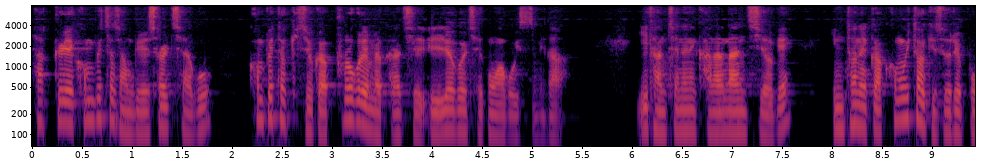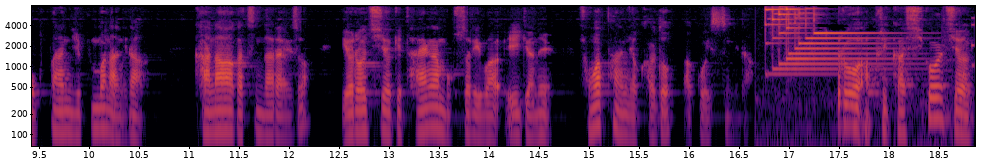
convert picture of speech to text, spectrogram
학교에 컴퓨터 장비를 설치하고 컴퓨터 기술과 프로그램을 가르칠 인력을 제공하고 있습니다. 이 단체는 가난한 지역에 인터넷과 컴퓨터 기술을 보급하는 일뿐만 아니라 가나와 같은 나라에서 여러 지역의 다양한 목소리와 의견을 종합하는 역할도 맡고 있습니다. 로 아프리카 시골 지역에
